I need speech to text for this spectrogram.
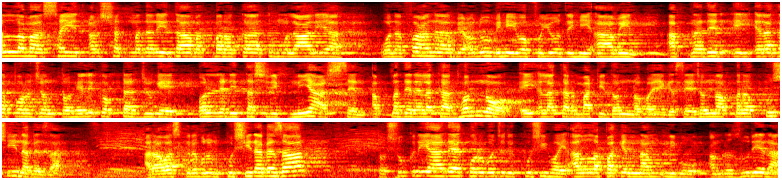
আল্লামা সঈদ আরশাদ মাদানী দামাত বারাকাতুহুল আলিয়া ওয়ানাফানা বেআলুমিহি ও ফুয়ুদিহি, আমিন। আপনাদের এই এলাকা পর্যন্ত হেলিকপ্টার যুগে অলরেডি তাশরিফ নিয়ে আসছেন। আপনাদের এলাকা ধন্য, এই এলাকার মাটি ধন্য হয়ে গেছে। এজন্য আপনারা খুশি না বেজান আর আওয়াজ করে বলুন, খুশি না বেজার? তো শুক্রিয়া আদায় করব, যদি খুশি হয়, আল্লাহ পাকের নাম নিব। আমরা জুড়ে না,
